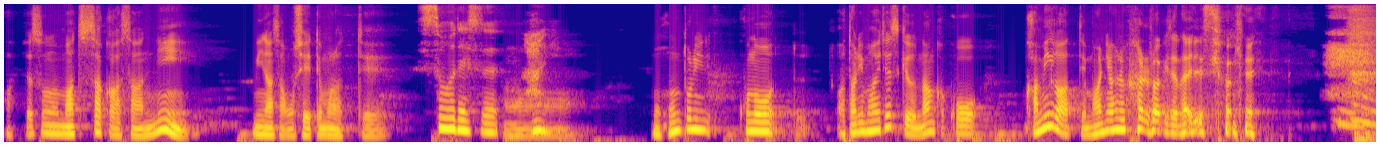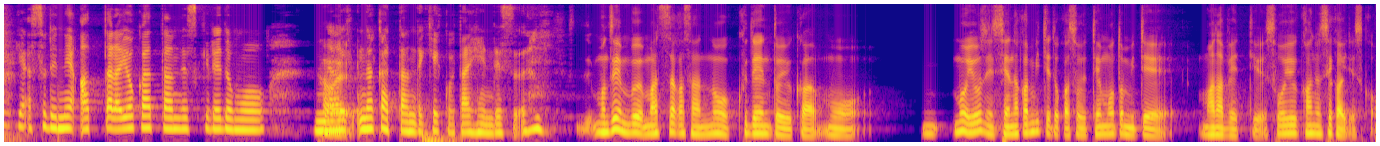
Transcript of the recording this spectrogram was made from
あじゃあその松坂さんに皆さん教えてもらって。そうです。はい。もう本当に、この、当たり前ですけど、なんかこう、紙があってマニュアルがあるわけじゃないですよね。いや、それね、あったらよかったんですけれども、なはいなかったんで結構大変です。もう全部松坂さんの口伝というか、もう、もう要するに背中見てとかそういう手元見て学べっていう、そういう感じの世界ですか？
